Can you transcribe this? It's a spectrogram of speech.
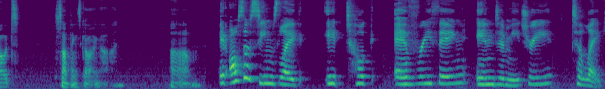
out. something's going on. Um, It also seems like it took everything in Dimitri to like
